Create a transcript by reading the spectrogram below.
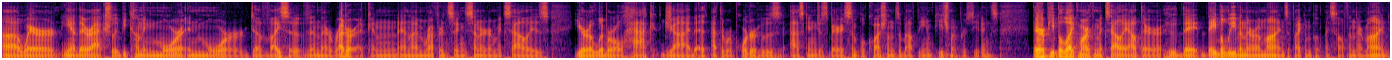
uh, where you know they're actually becoming more and more divisive in their rhetoric, and and I'm referencing Senator McSally's "you're a liberal hack" jibe at, at the reporter who was asking just very simple questions about the impeachment proceedings. There are people like Martha McSally out there who they they believe in their own minds. If I can put myself in their mind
